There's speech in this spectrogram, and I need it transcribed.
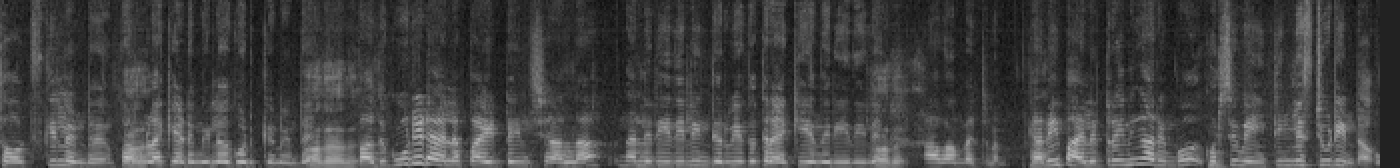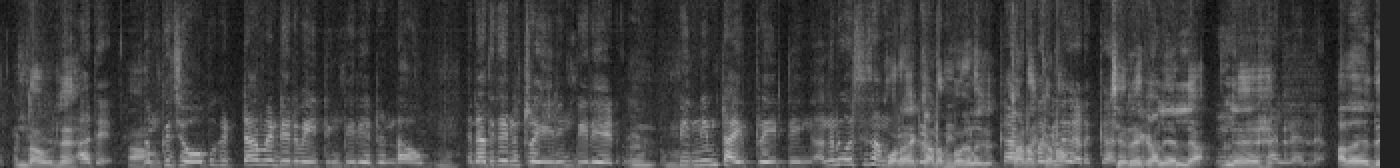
സോഫ്റ്റ് സ്കിൽ ഉണ്ട്. ഇപ്പൊ നമ്മൾ അക്കാഡമിയിലോ കൊടുക്കുന്നുണ്ട്. അപ്പൊ അതുകൂടി ഡെവലപ്പ് ആയിട്ട് ഇൻഷാല്ല നല്ല രീതിയിൽ ഇന്റർവ്യൂ ഒക്കെ ക്രാക്ക് ചെയ്യുന്ന രീതിയിൽ ആവാൻ പറ്റണം. കാരണം ഈ പൈലറ്റ് ട്രെയിനിങ് അറിയുമ്പോൾ കുറച്ച് വെയിറ്റിംഗ് ലിസ്റ്റ് കൂടി ഉണ്ടാവും അതെ. നമുക്ക് ജോബ് കിട്ടാൻ വേണ്ടി ഒരു വെയിറ്റിംഗ് പീരിയഡ് ഉണ്ടാവും. എന്നിട്ട് അത് കഴിഞ്ഞ് ട്രെയിനിങ് പീരീഡ് പിന്നെയും ടൈപ്പ് റൈറ്റിംഗ് അങ്ങനെ കുറച്ച് കുറെ. കടമ്പകൾ കടക്കണം. ചെറിയ കളിയല്ല അല്ലേ? അതായത്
